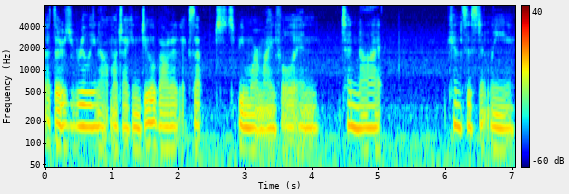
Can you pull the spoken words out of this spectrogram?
that there's really not much I can do about it except to be more mindful and to not consistently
